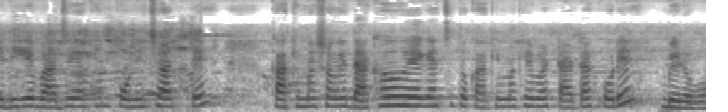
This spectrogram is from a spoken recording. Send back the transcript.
এদিকে বাজে এখন পৌনে চারটে। কাকিমার সঙ্গে দেখাও হয়ে গেছে তো কাকিমাকে এবার টাটা করে বেরোবো।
